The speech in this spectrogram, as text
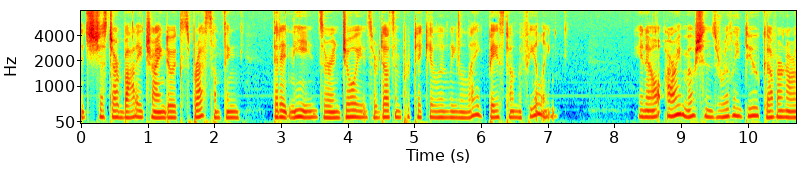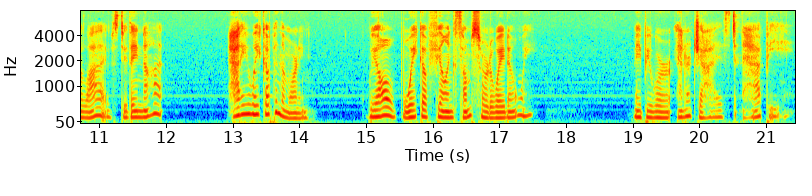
It's just our body trying to express something that it needs or enjoys or doesn't particularly like based on the feeling. You know, our emotions really do govern our lives, do they not? How do you wake up in the morning? We all wake up feeling some sort of way, don't we? Maybe we're energized and happy.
